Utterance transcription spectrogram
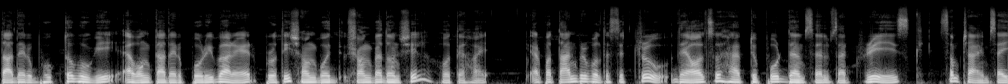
তাদের ভুক্তভোগী এবং তাদের পরিবারের প্রতি সংবেদনশীল হতে হয়। এরপর তানভীর বলতেছে true they also have to put themselves at risk sometimes I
